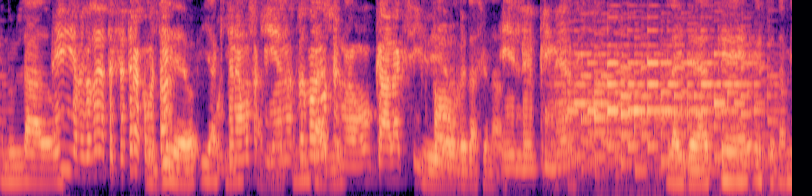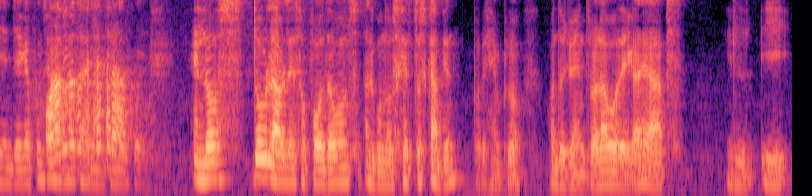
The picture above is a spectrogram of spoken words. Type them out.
en un lado hey, amigos de etcétera, ¿cómo están? Video, y aquí tenemos aquí en nuestras manos el nuevo Galaxy Fold, relacionados. el eh, primer... La idea es que esto también llegue a funcionar más adelante en el juego. En los doblables o foldables algunos gestos cambian. Por ejemplo, cuando yo entro a la bodega de apps y, y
